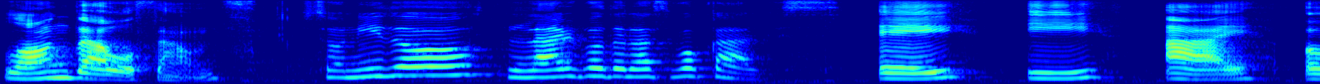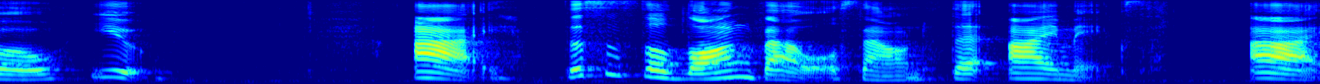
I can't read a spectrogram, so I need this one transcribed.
Long vowel sounds. Sonido largo de las vocales. A, E, I, O, U. I. This is the long vowel sound that I makes. I.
